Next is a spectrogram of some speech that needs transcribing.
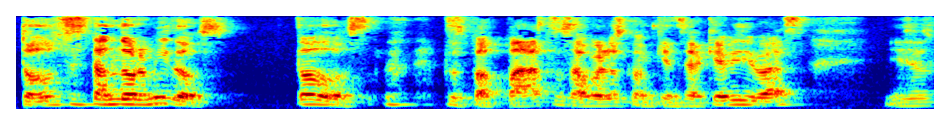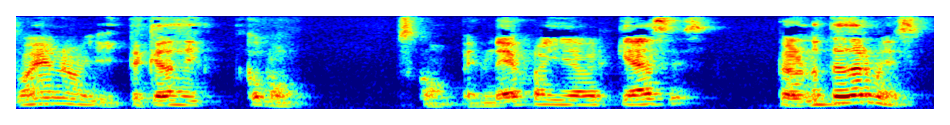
todos están dormidos, todos, tus papás, tus abuelos, con quien sea que vivas. Y dices, bueno, y te quedas ahí como, pues, como pendejo ahí a ver qué haces, pero no te duermes.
